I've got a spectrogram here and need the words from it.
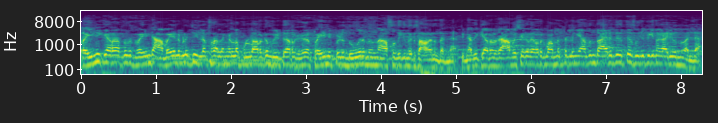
ട്രെയിനിൽ കയറാത്തത് ട്രെയിനിന്റെ അവൈലബിലിറ്റി ഇല്ലാത്ത സ്ഥലങ്ങളിലെ പിള്ളേർക്കും വീട്ടുകാർക്കൊക്കെ ട്രെയിൻ ഇപ്പോഴും ദൂരെ നിന്ന് ആസ്വദിക്കുന്ന ഒരു സാധനം തന്നെ. പിന്നെ അത് കയറാൻ ഒരു ആവശ്യകത അവർക്ക് വന്നിട്ടില്ലെങ്കിൽ അതും ദാരിദ്ര്യത്തെ സൂചിപ്പിക്കുന്ന കാര്യമൊന്നുമല്ല.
